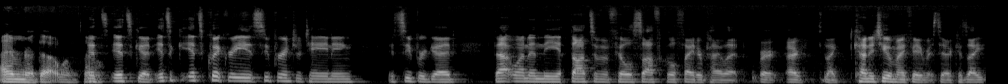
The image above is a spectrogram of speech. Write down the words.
I haven't read that one. No. It's it's good. It's it's quick read. It's super entertaining. It's super good. That one and the Thoughts of a Philosophical Fighter Pilot are, are like kind of two of my favorites there because I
